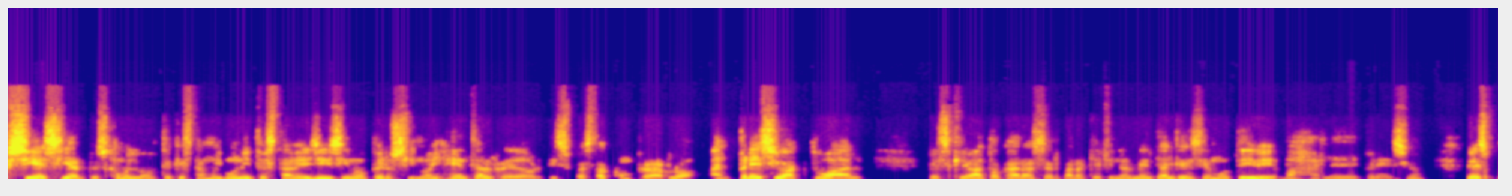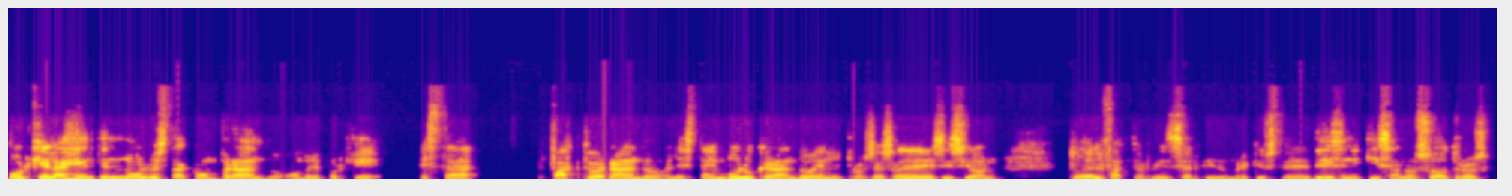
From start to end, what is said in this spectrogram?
Sí, es cierto, es como el lote que está muy bonito, está bellísimo, pero si no hay gente alrededor dispuesta a comprarlo al precio actual, pues ¿qué va a tocar hacer para que finalmente alguien se motive? Bajarle de precio. Entonces, ¿por qué la gente no lo está comprando? Hombre, porque está factorando, le está involucrando en el proceso de decisión todo el factor de incertidumbre que ustedes dicen. Y quizá nosotros,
